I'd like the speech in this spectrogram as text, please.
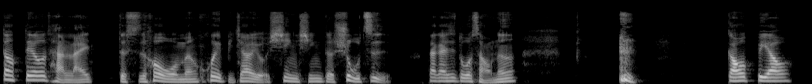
到 Delta 来的时候，我们会比较有信心的数字大概是多少呢？高标，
